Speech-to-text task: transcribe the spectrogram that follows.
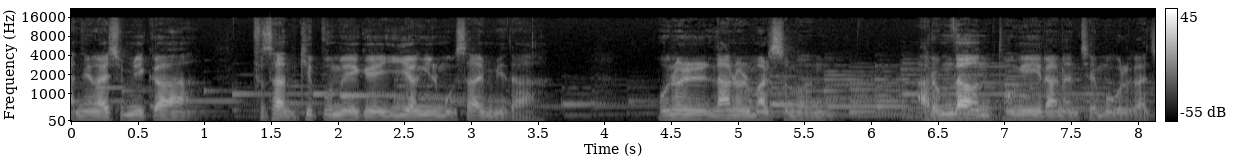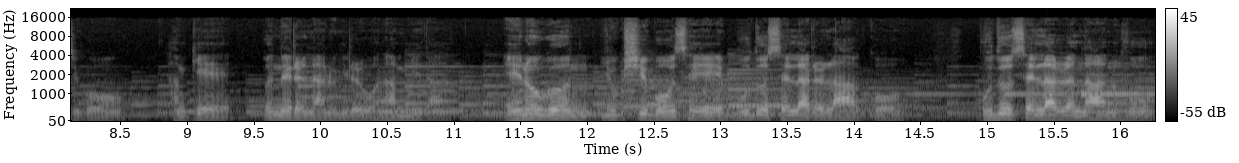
안녕하십니까. 부산 기쁨의 교회 이영일 목사입니다. 오늘 나눌 말씀은 아름다운 동행이라는 제목을 가지고 함께 은혜를 나누기를 원합니다. 에녹은 65세에 무드셀라를 낳았고 무드셀라를 낳은 후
